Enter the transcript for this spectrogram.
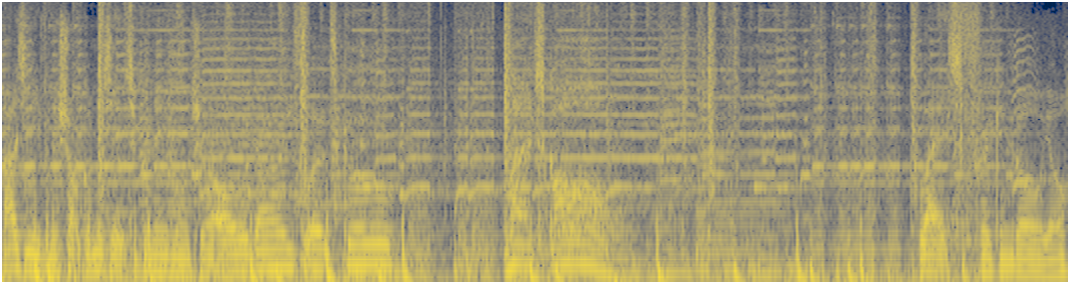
That isn't even a shotgun, is it? It's a grenade launcher. Oh, guys, let's go. Let's go! Let's freaking go, yo.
